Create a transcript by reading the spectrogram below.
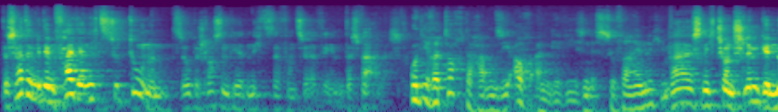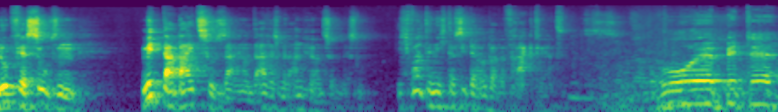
das hatte mit dem Fall ja nichts zu tun und so beschlossen wir, nichts davon zu erwähnen. Das war alles. Und Ihre Tochter haben Sie auch angewiesen, es zu verheimlichen? War es nicht schon schlimm genug für Susan, mit dabei zu sein und alles mit anhören zu müssen? Ich wollte nicht, dass sie darüber befragt wird. Ruhe bitte.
